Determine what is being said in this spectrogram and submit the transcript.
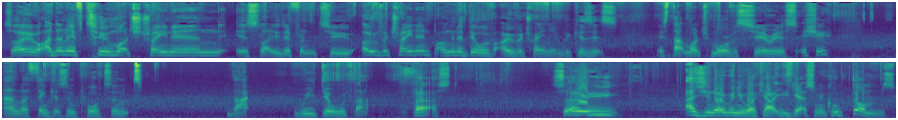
So I don't know if too much training is slightly different to overtraining, but I'm going to deal with overtraining because it's it's that much more of a serious issue, and I think it's important that we deal with that first. So, as you know, when you work out, you get something called DOMS.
